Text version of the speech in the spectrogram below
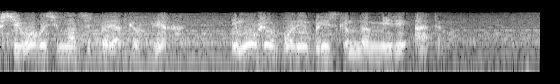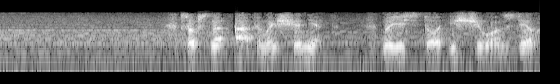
Всего 18 порядков вверх, и мы уже в более близком нам мире атомов. Собственно, атома еще нет, но есть то, из чего он сделан.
